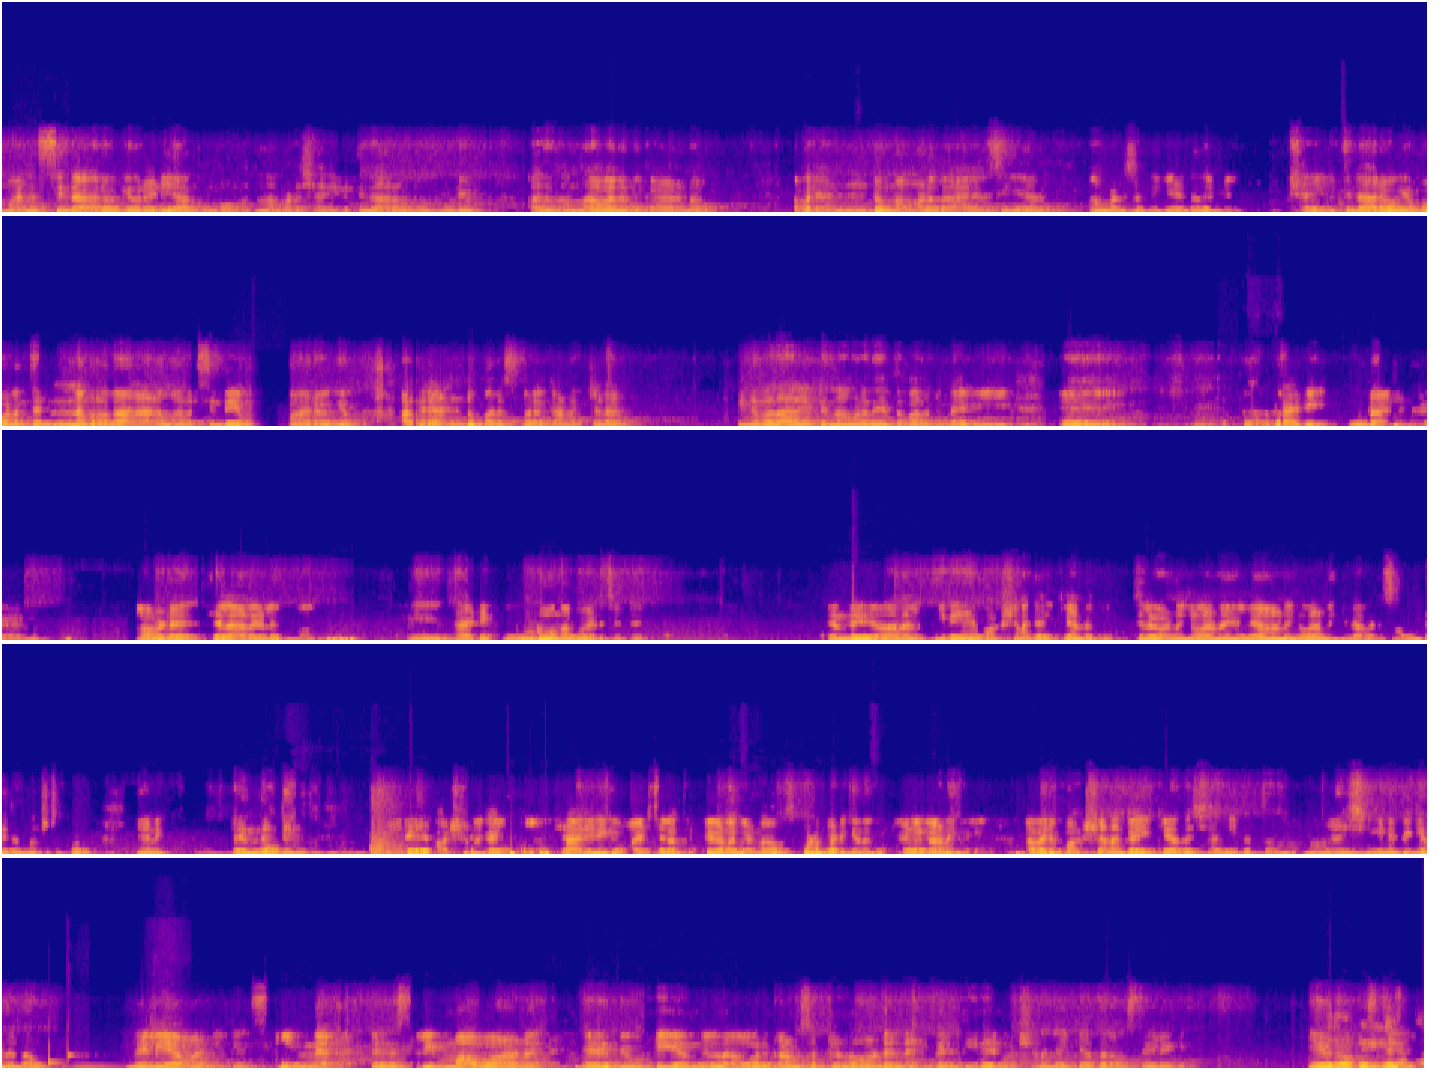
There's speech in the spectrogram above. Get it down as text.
മനസ്സിന്റെ ആരോഗ്യം റെഡിയാക്കുമ്പോൾ അത് നമ്മുടെ ശരീരത്തിന്റെ ആരോഗ്യം കൂടി അത് നന്നാവാൻ അത് കാരണമാവും. അപ്പൊ രണ്ടും നമ്മൾ ബാലൻസ് ചെയ്യാൻ നമ്മൾ ശ്രദ്ധിക്കേണ്ടതുണ്ട്. ശരീരത്തിന്റെ ആരോഗ്യം പോലെ തന്നെ പ്രധാനമാണ് മനസ്സിന്റെയും ആരോഗ്യം. അത് രണ്ടും പരസ്പരം കണക്റ്റഡ് ആണ്. പിന്നെ പ്രധാനമായിട്ടും നമ്മൾ നേരത്തെ പറഞ്ഞിട്ടുണ്ടായിരുന്നു ഈ തടി കൂടാനുള്ള കാരണം. അവിടെ ചില ആളുകൾ ഇപ്പം ഈ തടി കൂടുമെന്ന് പേടിച്ചിട്ട് എന്ത് ചെയ്യുക തീരെ ഭക്ഷണം കഴിക്കേണ്ടത് ചില പെണ്ണുങ്ങളാണെങ്കിൽ ആണുങ്ങളാണെങ്കിൽ അവരെ സൗന്ദര്യം നഷ്ടപ്പെടും. ഞാൻ എന്നിട്ട് തീരെ ഭക്ഷണം കഴിക്കില്ല. ശാരീരികമായിട്ട് ചില കുട്ടികളൊക്കെ ഉണ്ടാവും സ്കൂളിൽ പഠിക്കുന്ന കുട്ടികളൊക്കെ ആണെങ്കിൽ അവർ ഭക്ഷണം കഴിക്കാതെ ശരീരത്തെ നന്നായി ക്ഷീണിപ്പിക്കുന്നുണ്ടാവും. മെലിയാൻ വേണ്ടിയിട്ട് സ്കിന്ന് സ്ലിം ആവുകയാണ് ബ്യൂട്ടി എന്നുള്ള ആ ഒരു കൺസെപ്റ്റ് ഉള്ളതുകൊണ്ട് തന്നെ ഇവർ തീരെ ഭക്ഷണം കഴിക്കാത്ത ഒരവസ്ഥയിലേക്ക് ഈ ഒരു അവസ്ഥയിൽ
